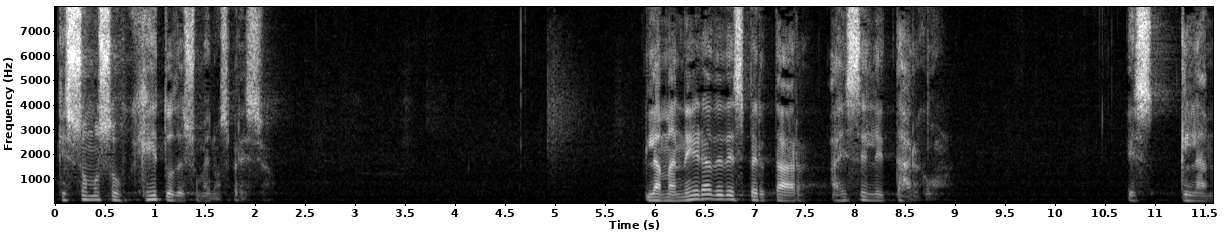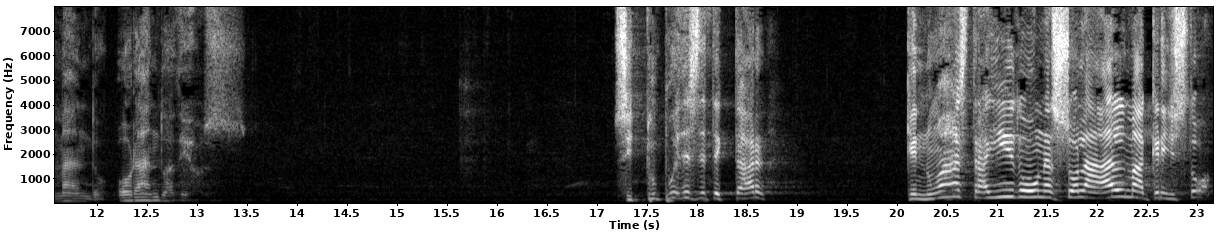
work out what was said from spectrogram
que somos objeto de su menosprecio. La manera de despertar a ese letargo es clamando, orando a Dios. Si tú puedes detectar que no has traído una sola alma a Cristo,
